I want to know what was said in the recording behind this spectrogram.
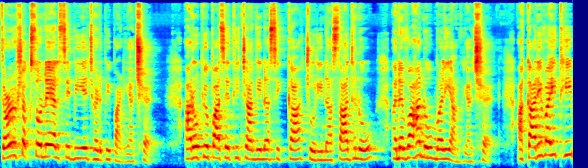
ત્રણ શખ્સોને એલસીબીએ ઝડપી પાડ્યા છે. આરોપીઓ પાસેથી ચાંદીના સિક્કા, ચોરીના સાધનો અને વાહનો મળી આવ્યા છે. આ કાર્યવાહીથી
